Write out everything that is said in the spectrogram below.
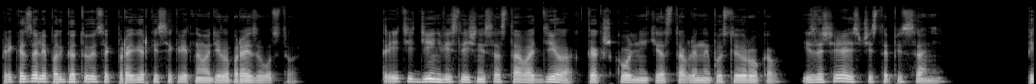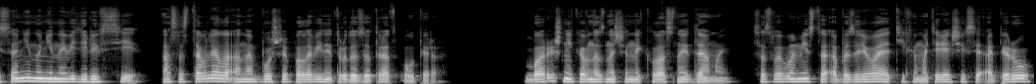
Приказали подготовиться к проверке секретного дела производства. Третий день весь личный состав отдела, как школьники, оставленные после уроков, изощрялись в чистописании. Писанину ненавидели все, а составляла она больше половины трудозатрат опера. Барышников, назначенный классной дамой, со своего места обозревая тихо матерящихся оперов,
